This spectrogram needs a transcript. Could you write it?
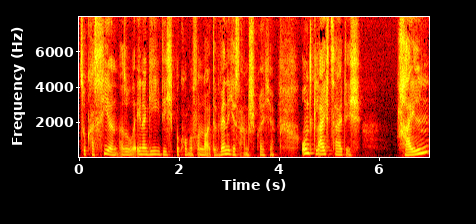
zu kassieren, also Energie, die ich bekomme von Leuten, wenn ich es anspreche, und gleichzeitig heilen,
